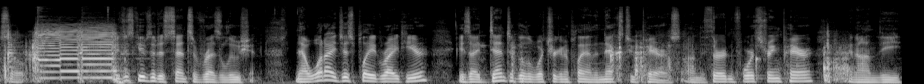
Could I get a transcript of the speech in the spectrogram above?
So it just gives it a sense of resolution. Now, what I just played right here is identical to what you're going to play on the next two pairs, on the third and fourth string pair, and on the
